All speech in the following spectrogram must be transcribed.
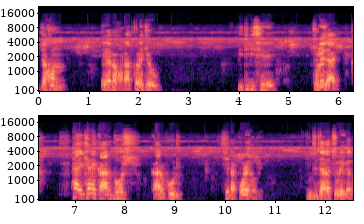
যখন এভাবে হঠাৎ করে কেউ পৃথিবী ছেড়ে চলে যায়। হ্যাঁ এখানে কার দোষ, কার ভুল, সেটা পরে হবে। কিন্তু যারা চলে গেল,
